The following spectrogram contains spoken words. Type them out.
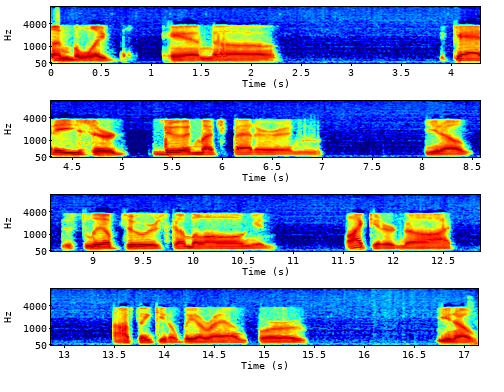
unbelievable, and uh, the caddies are doing much better, and you know this LIV tours come along, and like it or not, I think it'll be around for you know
